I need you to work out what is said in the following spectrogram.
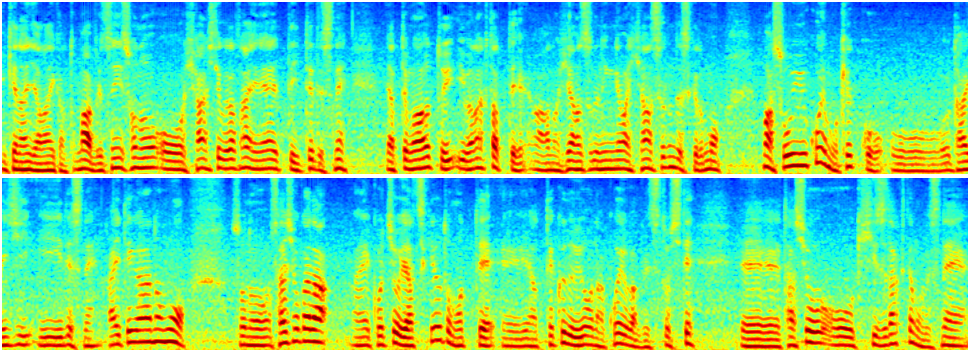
いけないんじゃないかと。まあ別にその批判してくださいねって言ってですねやってもらうと言わなくたってあの批判する人間は批判するんですけどもまあそういう声も結構大事ですね。相手側のもうその最初からこっちをやっつけようと思ってやってくるような声は別としてえ多少聞きづらくてもですね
